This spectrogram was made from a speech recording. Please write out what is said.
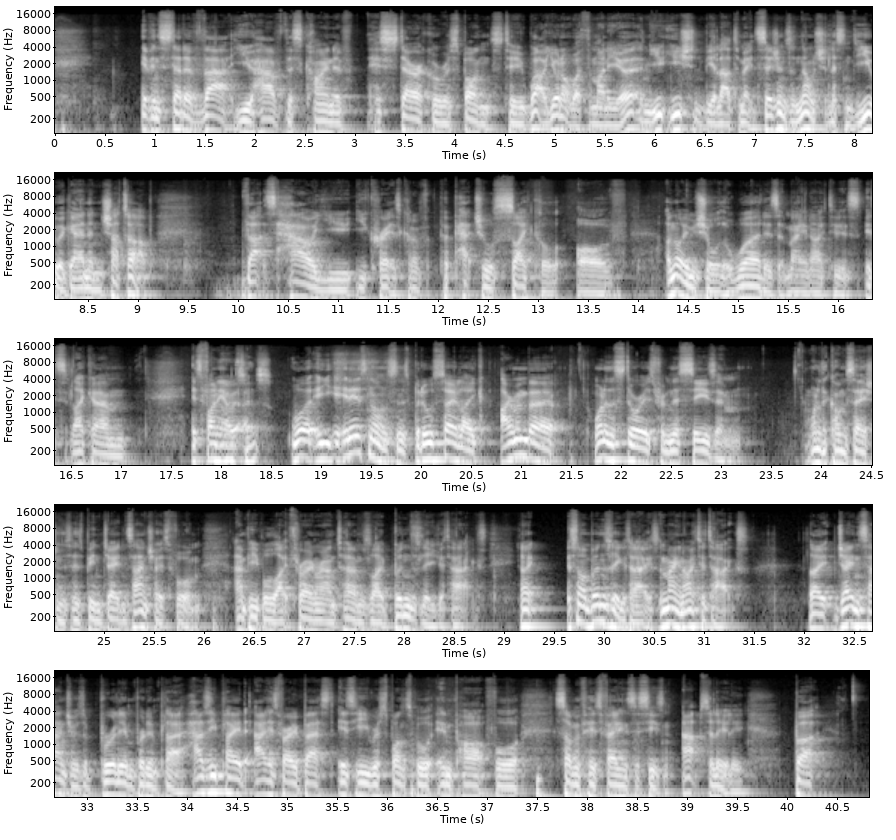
If instead of that, you have this kind of hysterical response to, well, you're not worth the money you're, and you, you shouldn't be allowed to make decisions, and no one should listen to you again and shut up. That's how you, you create this kind of perpetual cycle of, I'm not even sure what the word is at Man United. It's, it's like, um, it's funny. Nonsense. I, well, it, it is nonsense, but also like, I remember one of the stories from this season, one of the conversations has been Jadon Sancho's form and people like throwing around terms like Bundesliga tax. Like, it's not Bundesliga tax, it's a Man United tax. Like, Jadon Sancho is a brilliant, brilliant player. Has he played at his very best? Is he responsible in part for some of his failings this season? Absolutely. But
